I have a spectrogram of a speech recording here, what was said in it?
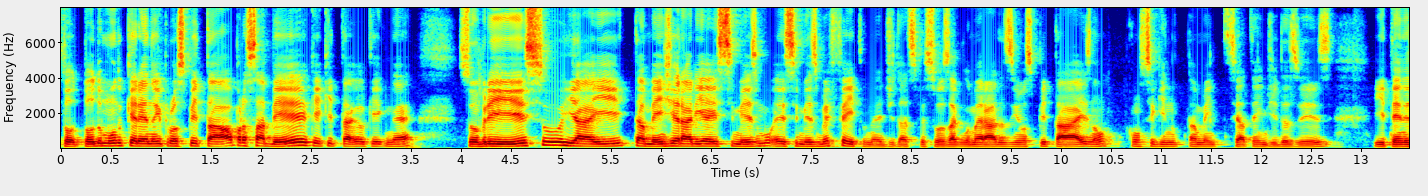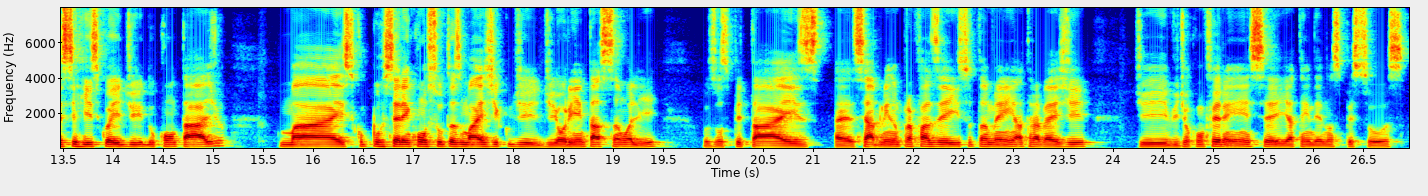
todo mundo querendo ir para o hospital para saber o que, que tá, o que, né? Sobre isso, e aí também geraria esse mesmo, esse mesmo efeito, né? De das pessoas aglomeradas em hospitais, não conseguindo também ser atendidas às vezes, e tendo esse risco aí de, do contágio mas por serem consultas mais de, de, de orientação ali, os hospitais é, se abrindo para fazer isso também através de, de videoconferência e atendendo as pessoas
